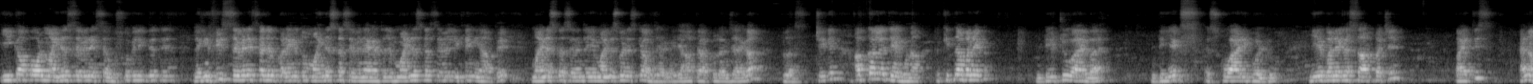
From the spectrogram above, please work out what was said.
ई e का पावर माइनस सेवन एक्स है, उसको भी लिख देते हैं। लेकिन फिर सेवन एक्स का जब करेंगे तो माइनस का सेवन आएगा। तो जब माइनस का सेवन लिखेंगे यहाँ पे माइनस का सेवन तो ये माइनस माइनस क्या हो जाएगा? यहाँ पे आपको लग जाएगा प्लस ठीक है? अब कर लेते हैं गुना तो कितना बनेगा? D two i by d x square equal to ये बनेगा सात पचे पैंतीस, है ना?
